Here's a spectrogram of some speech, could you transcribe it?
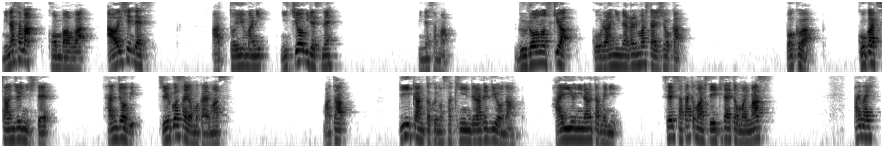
皆様、こんばんは、青いしんです。あっという間に日曜日ですね。皆様、流浪の月はご覧になられましたでしょうか？僕は5月30日で誕生日15歳を迎えます。また、リー監督の作品に出られるような俳優になるために、切磋琢磨していきたいと思います。バイバイ。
